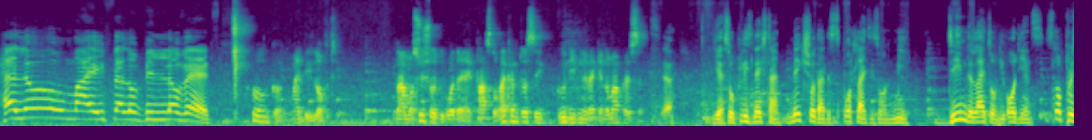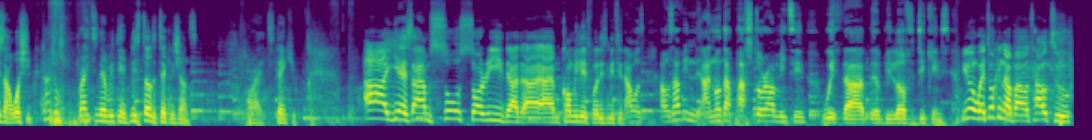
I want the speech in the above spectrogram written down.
Hello, my fellow beloved. Oh God, my beloved. Now I must show the word that I pastor. I can't just say good evening like a normal person? Yeah. Yeah, so please next time make sure that the spotlight is on me. Dim the light of the audience. It's not praise and worship. You can't just write in everything. Please tell the technicians. All right, thank you. Ah, yes, I'm so sorry that I, am coming late for this meeting. I was I was having another pastoral meeting with uh, the beloved deacons. You know, we're talking about how to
